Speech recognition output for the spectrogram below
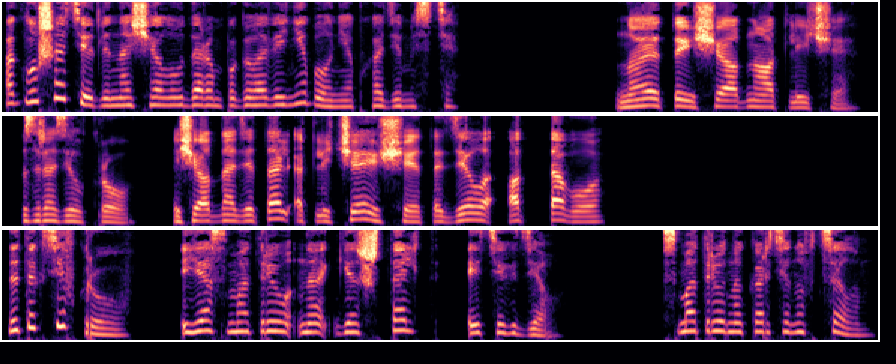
«Оглушать ее для начала ударом по голове не было необходимости». «Но это еще одно отличие возразил Кроу. «Еще одна деталь, отличающая это дело от того». «Детектив Кроу, я смотрю на гештальт этих дел. Смотрю на картину в целом».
